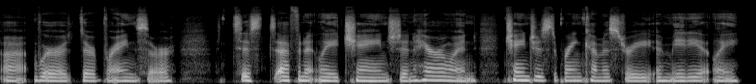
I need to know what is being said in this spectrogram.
uh, where their brains are just definitely changed, and heroin changes the brain chemistry immediately.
